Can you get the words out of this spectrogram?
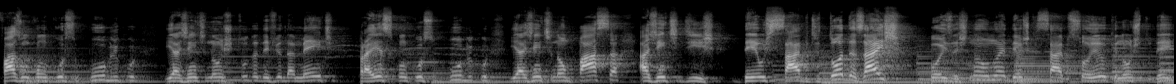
faz um concurso público e a gente não estuda devidamente para esse concurso público e a gente não passa, a gente diz: Deus sabe de todas as coisas. Não, não é Deus que sabe, sou eu que não estudei.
